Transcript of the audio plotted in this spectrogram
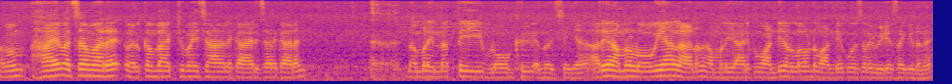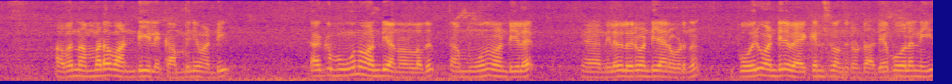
അപ്പം ഹായ് മച്ചാമാരെ welcome back to my channel കാരിച്ചാരക്കാരൻ നമ്മൾ ഇന്നത്തെ ഈ വ്ളോഗ് എന്ന് വെച്ച് കഴിഞ്ഞാൽ അറിയാം നമ്മൾ വ്ളോഗ് ചെയ്യാനാണ് നമ്മൾ ഞാനിപ്പോൾ വണ്ടി ഉള്ളതുകൊണ്ട് വണ്ടിയെ കുറിച്ചുള്ള വീഡിയോസ് ഒക്കെ ഇടുന്നത് അപ്പം നമ്മുടെ വണ്ടിയിൽ കമ്പനി വണ്ടി ഞങ്ങൾക്ക് മൂന്ന് വണ്ടിയാണുള്ളത് ആ മൂന്ന് വണ്ടിയിൽ നിലവിലൊരു വണ്ടി ഞാൻ ഓടുന്നു. ഇപ്പോൾ ഒരു വണ്ടിയിൽ വേക്കൻസി വന്നിട്ടുണ്ട്. അതേപോലെ തന്നെ ഈ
